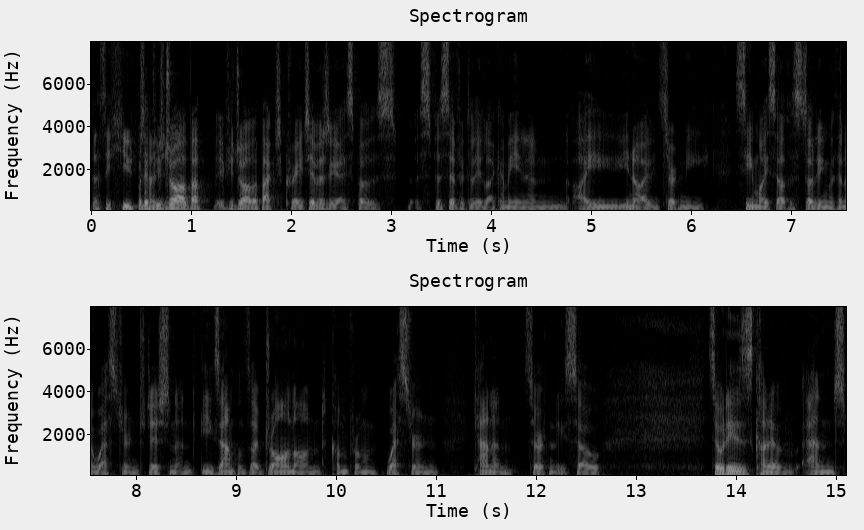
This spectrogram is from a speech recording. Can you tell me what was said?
that's a huge. But tangent. if you draw that, if you draw that back to creativity, I suppose specifically, like I mean, and I, you know, I would certainly see myself as studying within a Western tradition, and the examples I've drawn on come from Western canon, certainly. So so it is kind of and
